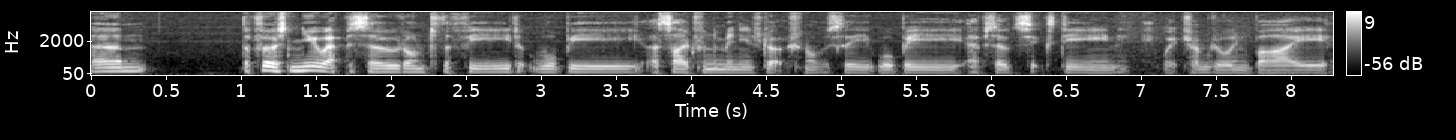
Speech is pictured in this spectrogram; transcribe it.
Um, the first new episode onto the feed will be, aside from the mini introduction, obviously, will be episode 16, in which I'm joined by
